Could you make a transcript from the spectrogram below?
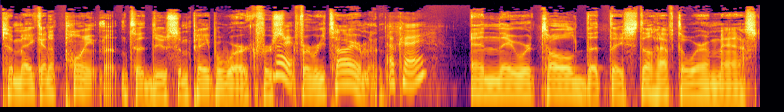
to make an appointment to do some paperwork for Right. for retirement, Okay. and they were told that they still have to wear a mask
